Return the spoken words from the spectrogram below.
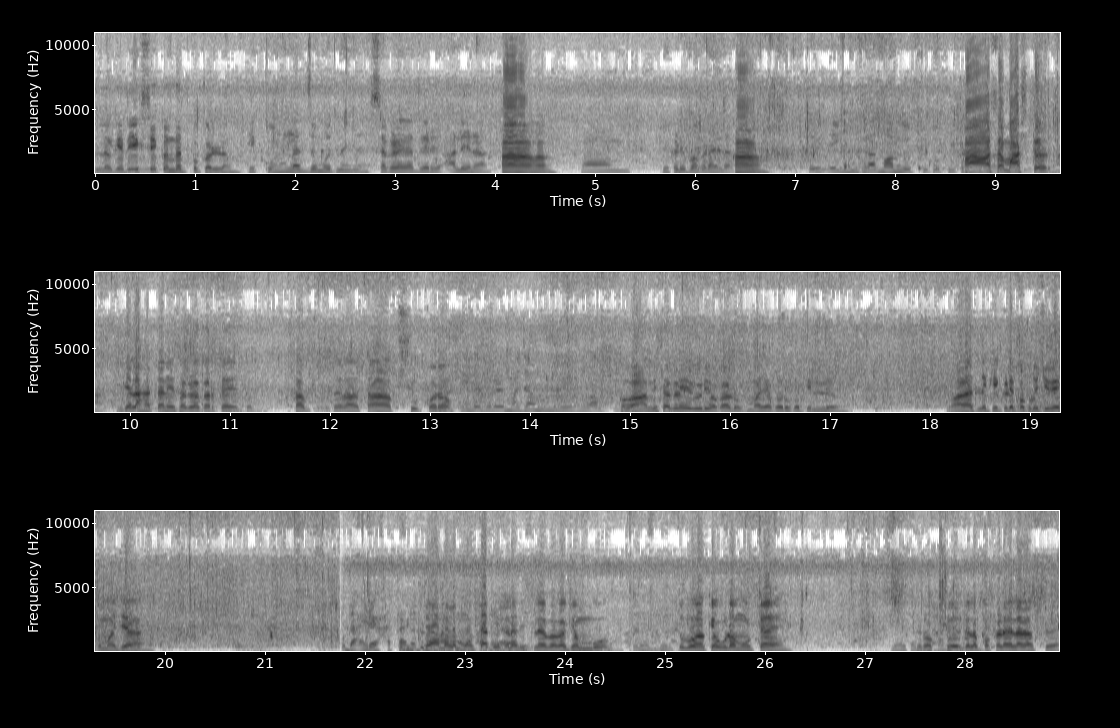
लगेच एक सेकंदात पकडला. हे कोणालाच जमत नाही ना. सगळ्या जर आले ना. हा हा हा. खेकडे पकडायला. हा. तरी एक दुसराच माणूस असतो तो खेकडे हा असा मास्टर ज्याला हाताने सगळं करता येतं. तर आता अक्षू परब बाकी हे सगळे मजा म्हणून एक वार्षिक हो आम्ही सगळे व्हिडिओ काढू मजा करू का तिल्ल वाळातले खेकडे पकडूची एक मजा. डायरेक्ट हाताने इकडे आम्हाला मोठा खेकडा दिसलाय बघा जम्बो. तो बघा केवढा मोठा आहे. तर अक्षर त्याला पकडायला लागतोय.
